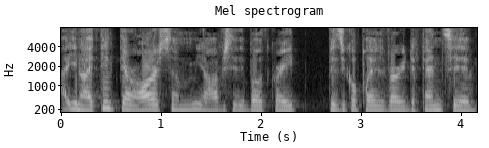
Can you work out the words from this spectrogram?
Uh, you know, I think there are some. You know, obviously they're both great physical players, very defensive,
